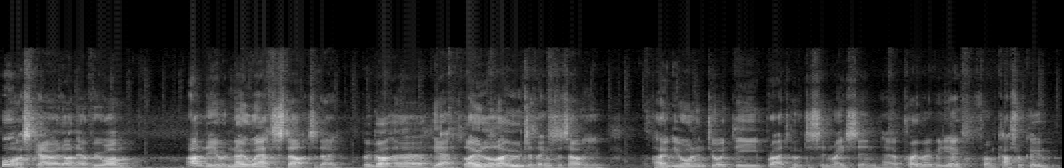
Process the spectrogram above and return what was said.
What's going on, everyone? I don't even know where to start today. We've got, uh, yeah, load, loads of things to tell you. I hope you all enjoyed the Brad Hutchison Racing uh, promo video from Castle Combe.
